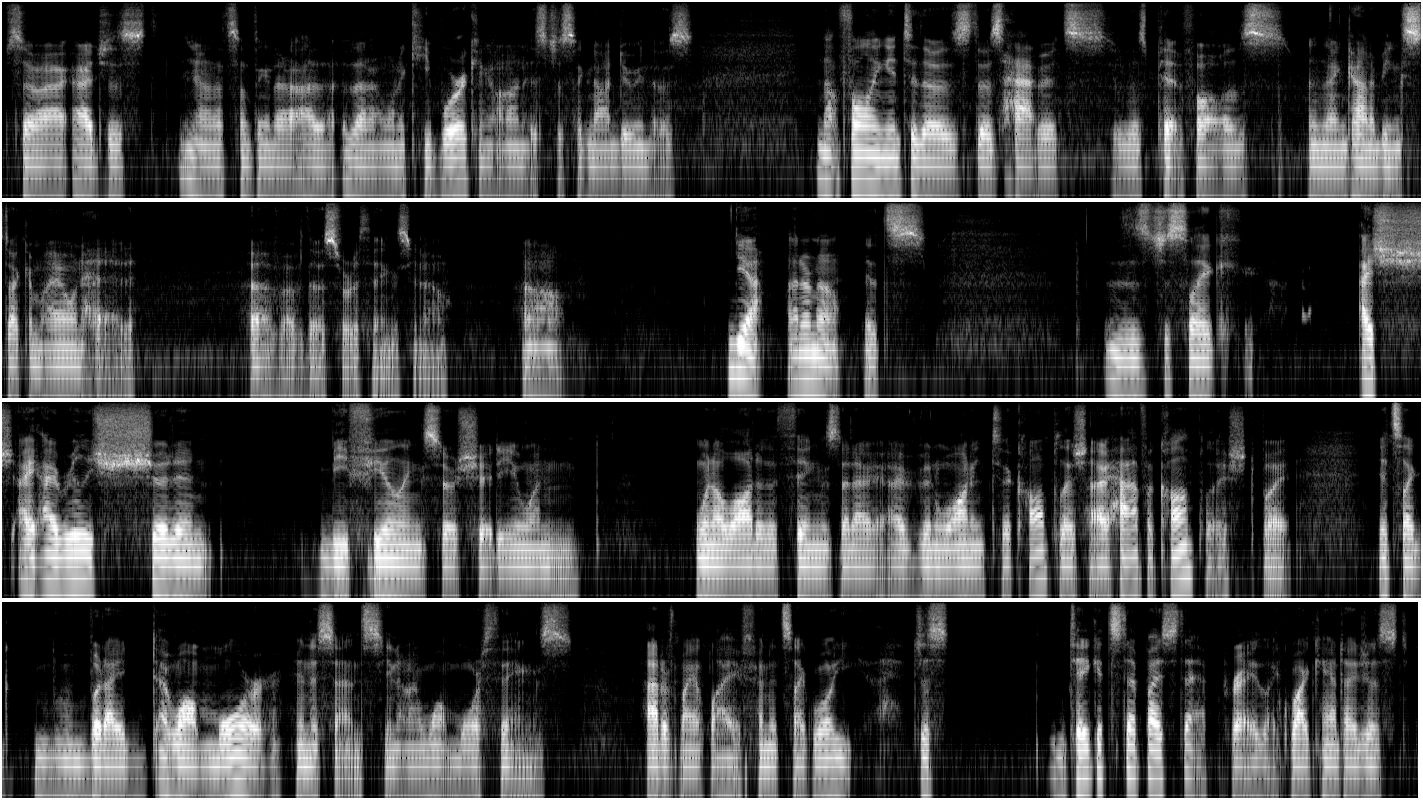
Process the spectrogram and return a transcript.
so I, I just you know that's something that I that I want to keep working on is just like not doing those not falling into those those habits those pitfalls and then kind of being stuck in my own head of of those sort of things you know um, yeah I don't know it's it's just like I sh- I, I really shouldn't be feeling so shitty when when a lot of the things that I, I've been wanting to accomplish, I have accomplished, but it's like, but I, I want more in a sense, you know, I want more things out of my life. And it's like, well, just take it step by step, right? Like, why can't I just,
